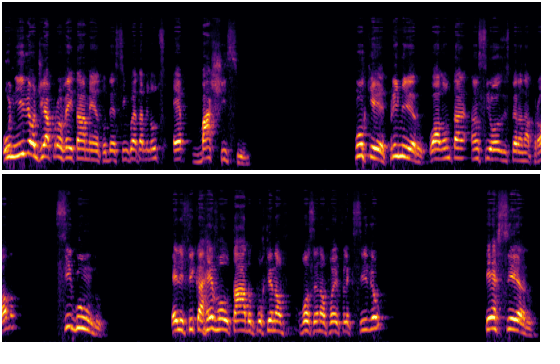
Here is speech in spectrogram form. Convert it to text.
O nível de aproveitamento desses 50 minutos é baixíssimo. Por quê? Primeiro, o aluno está ansioso esperando a prova. Segundo, ele fica revoltado porque não, você não foi flexível. Terceiro,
